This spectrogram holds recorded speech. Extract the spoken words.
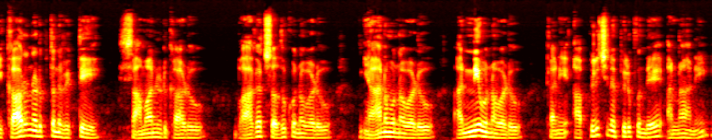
ఈ కారు నడుపుతున్న వ్యక్తి సామాన్యుడు కాడు బాగా చదువుకున్నవాడు జ్ఞానం ఉన్నవాడు అన్నీ ఉన్నవాడు కానీ ఆ పిలిచిన పిలుపుందే అన్నా అని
